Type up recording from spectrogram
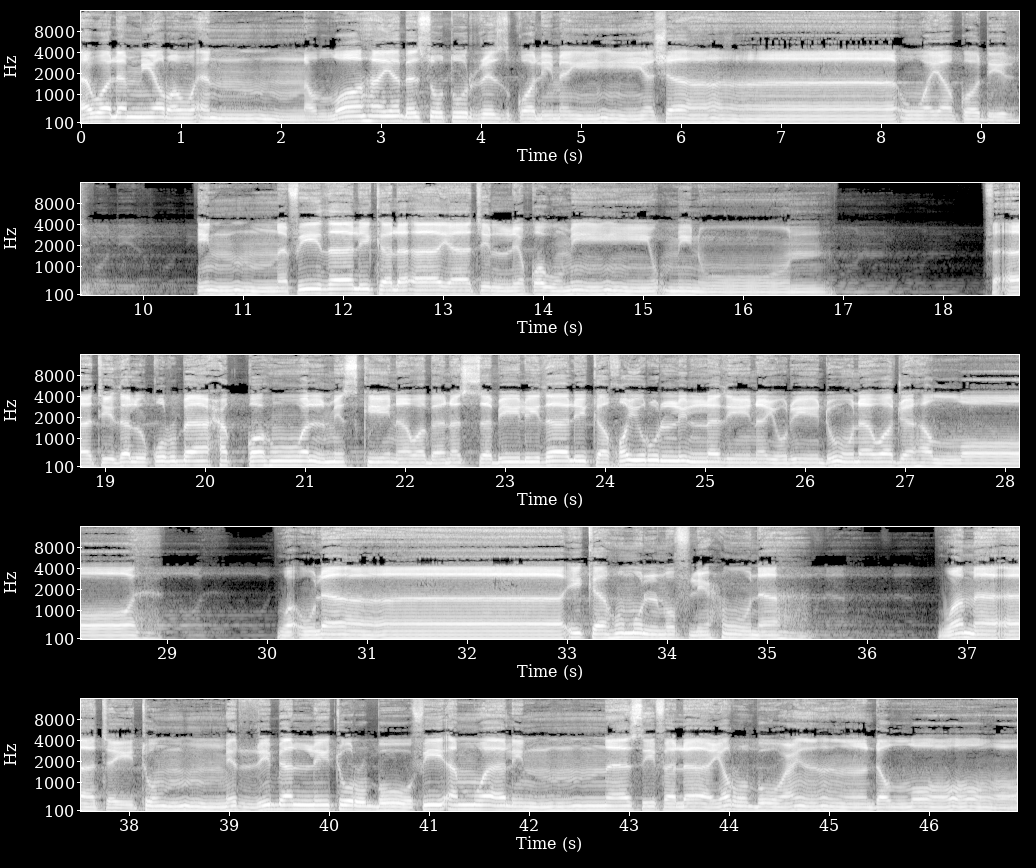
أولم يروا أن الله يبسط الرزق لمن يشاء ويقدر إن في ذلك لآيات لقوم يؤمنون فآت ذا القربى حقه والمسكين وبن السبيل ذلك خير للذين يريدون وجه الله وأولئك هم المفلحون. وما آتيتم من ربا لتربوا في أموال الناس فلا يربو عند الله.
